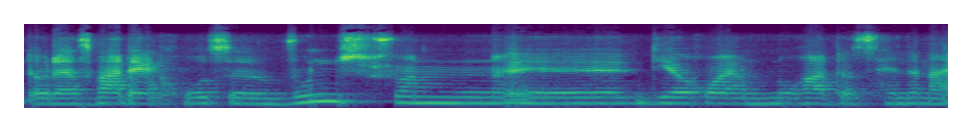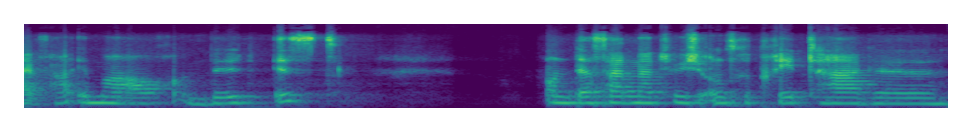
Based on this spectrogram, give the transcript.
oder es war der große Wunsch von äh, Dioroy und Nora, dass Helena einfach immer auch im Bild ist. Und das hat natürlich unsere Drehtage,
